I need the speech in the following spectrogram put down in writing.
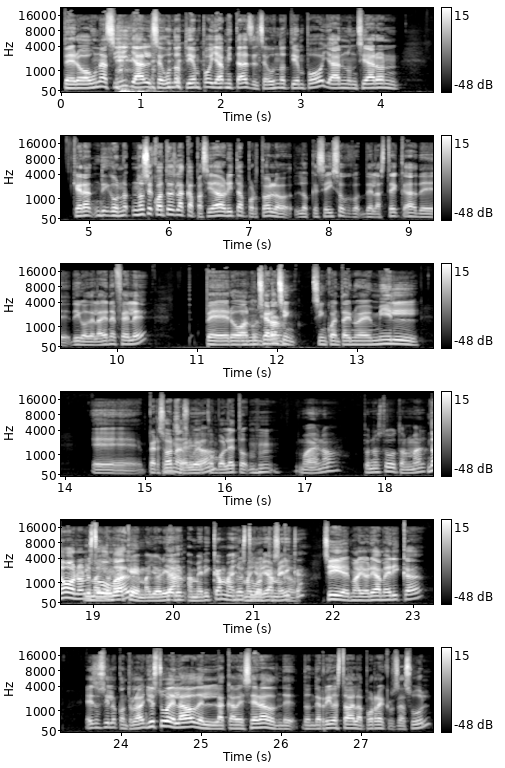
Pero aún así, ya el segundo tiempo, ya a mitades del segundo tiempo, ya anunciaron que eran, digo, no, no sé cuánto es la capacidad ahorita por todo lo, lo que se hizo del Azteca, de, digo, de la NFL, pero ¿Cuánto anunciaron entraron? cin- 59 mil eh, personas, güey, con boleto. Bueno, pues no estuvo tan mal. No, no, no ¿Y estuvo mal. qué? ¿Mayoría América? ma- no ¿Mayoría atascado. América? Sí, eh, mayoría América. Eso sí lo controlaban. Yo estuve del lado de la cabecera donde, donde arriba estaba la porra de Cruz Azul.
